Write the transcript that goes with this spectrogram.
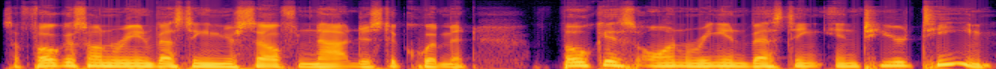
So focus on reinvesting in yourself, not just equipment. Focus on reinvesting into your team.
